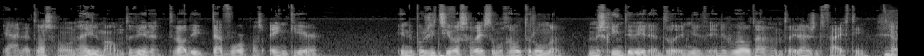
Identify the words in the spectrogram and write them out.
Ja, dat was gewoon helemaal om te winnen. Terwijl hij daarvoor pas één keer in de positie was geweest om een grote ronde misschien te winnen. In de, in de Vuelta van 2015. Ja.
